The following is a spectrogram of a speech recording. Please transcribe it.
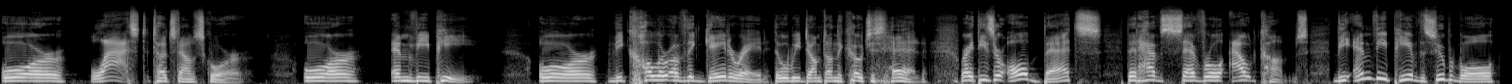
or last touchdown score, or MVP, or the color of the Gatorade that will be dumped on the coach's head, right? These are all bets that have several outcomes. The MVP of the Super Bowl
